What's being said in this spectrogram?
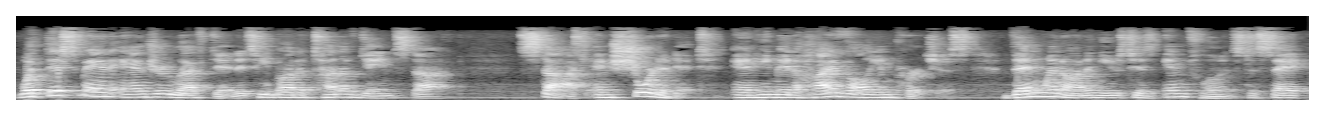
What this man, Andrew Left, did is he bought a ton of GameStop stock and shorted it, and he made a high volume purchase, then went on and used his influence to say,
